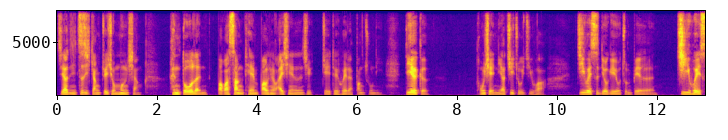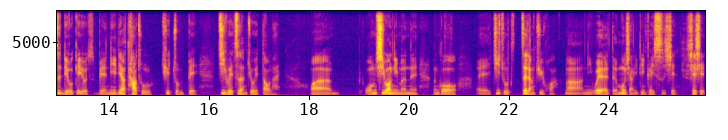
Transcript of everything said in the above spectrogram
只要你自己想追求梦想，很多人。包括上天，包括有爱心的人去，绝对会来帮助你。第二个，同学，你要记住一句话：机会是留给有准备的人，机会是留给有准备，你一定要踏出去准备，机会自然就会到来。啊，我们希望你们呢，能够。哎，记住这两句话，那你未来的梦想一定可以实现。谢谢。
